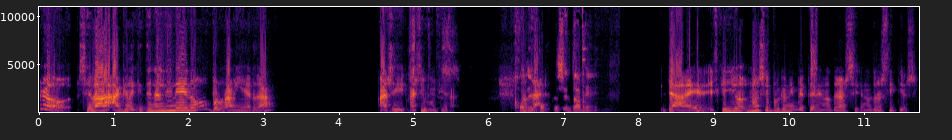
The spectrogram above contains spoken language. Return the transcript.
dinero. Se va a que le quiten el dinero por una mierda. Así, así funciona. Joder, Total. pues preséntame. Ya, ¿eh? Es que yo no sé por qué no invierten en, otras, en otros sitios.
